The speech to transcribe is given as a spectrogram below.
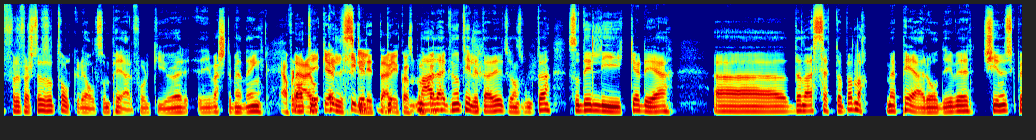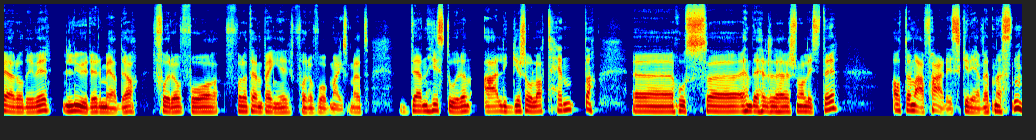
For det første så tolker de alt som PR-folk gjør, i verste mening. Ja, for det er jo de ikke elsker- tillit der i utgangspunktet. Nei, det er ikke noe tillit der i utgangspunktet. Så de liker det uh, Den der setupen, da. Med PR-rådgiver, kynisk PR-rådgiver, lurer media for å, få, for å tjene penger, for å få oppmerksomhet. Den historien er, ligger så latent da, uh, hos uh, en del journalister at den er ferdigskrevet nesten,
